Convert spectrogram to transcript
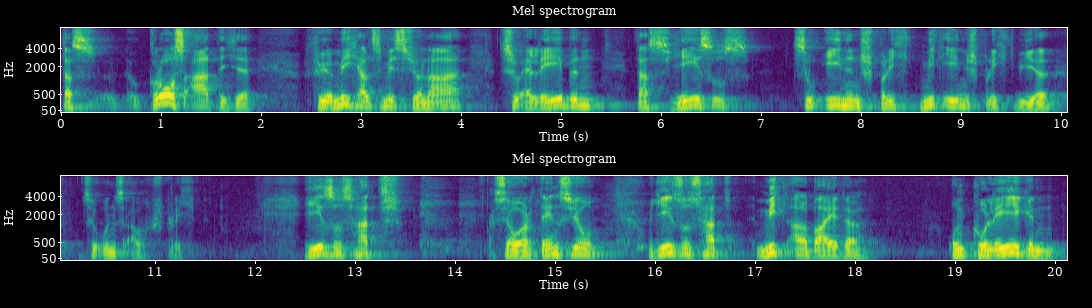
das Großartige für mich als Missionar zu erleben, dass Jesus zu ihnen spricht, mit ihnen spricht, wie er zu uns auch spricht. Jesus hat Sir Hortensio. Jesus hat Mitarbeiter und Kollegen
